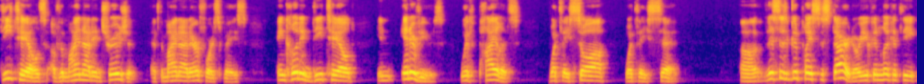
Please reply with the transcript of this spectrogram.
details of the Minot intrusion at the Minot Air Force Base, including detailed in interviews with pilots what they saw, what they said. Uh, this is a good place to start, or you can look at the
